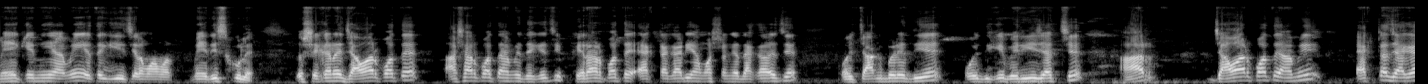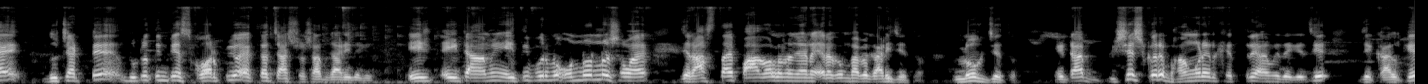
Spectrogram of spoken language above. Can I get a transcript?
মেয়েকে নিয়ে আমি এতে গিয়েছিলাম আমার মেয়ের স্কুলে তো সেখানে যাওয়ার পথে, আসার পথে আমি দেখেছি, ফেরার পথে একটা গাড়ি আমার সঙ্গে দেখা হয়েছে, ওই চাক বেড়ে দিয়ে ওই দিকে বেরিয়ে যাচ্ছে, আর যাওয়ার পথে আমি একটা জায়গায় দু চারটে, দুটো, তিনটে স্করপিও, একটা চারশো সাত গাড়ি দেখেছি এই, এইটা আমি ইতিপূর্বে অন্য অন্য সময় যে রাস্তায় পা গলানো যায় না এরকম ভাবে গাড়ি যেত, লোক যেত। এটা বিশেষ করে ভাঙড়ের ক্ষেত্রে আমি দেখেছি যে কালকে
